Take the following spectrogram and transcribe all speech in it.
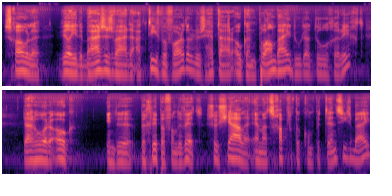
scholen, wil je de basiswaarden actief bevorderen, dus heb daar ook een plan bij, doe dat doelgericht. Daar horen ook in de begrippen van de wet sociale en maatschappelijke competenties bij.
